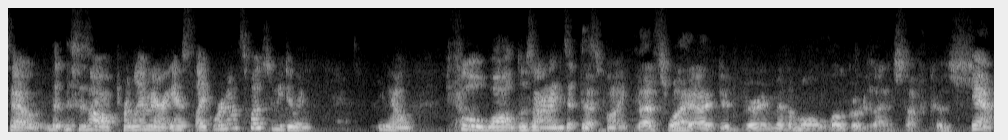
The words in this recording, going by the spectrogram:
So th- this is all preliminary. It's like we're not supposed to be doing, you know, full wall designs at this point. That's why I did very minimal logo design and stuff because Yeah.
